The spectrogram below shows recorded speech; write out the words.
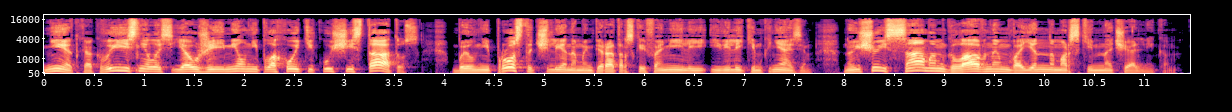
Нет, как выяснилось, я уже имел неплохой текущий статус, был не просто членом императорской фамилии и великим князем, но еще и самым главным военно-морским начальником –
